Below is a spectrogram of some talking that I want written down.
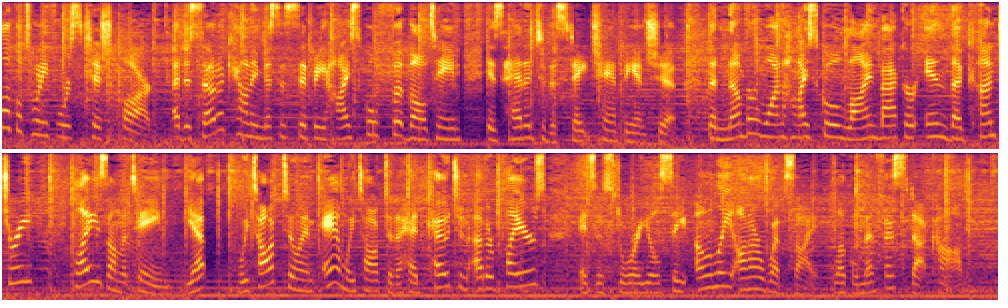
Local 24's Tish Clark. A DeSoto County, Mississippi high school football team is headed to the state championship. The number one high school linebacker in the country plays on the team. Yep, we talked to him and we talked to the head coach and other players. It's a story you'll see only on our website, localmemphis.com.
